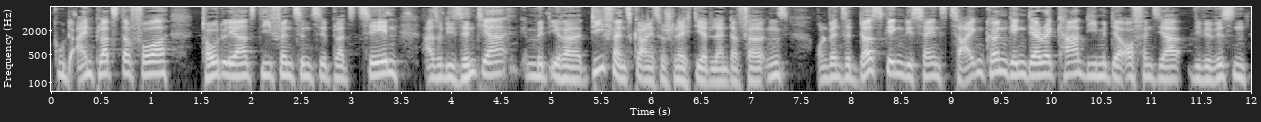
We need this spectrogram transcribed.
gut ein Platz davor. Total Yards Defense sind sie Platz 10. Also die sind ja mit ihrer Defense gar nicht so schlecht, die Atlanta Falcons. Und wenn sie das gegen die Saints zeigen können, gegen Derek Carr, die mit der Offense ja, wie wir wissen,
